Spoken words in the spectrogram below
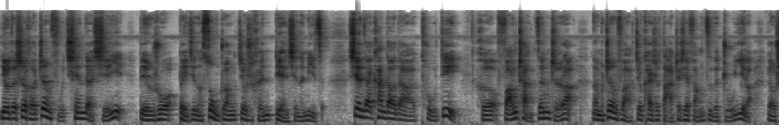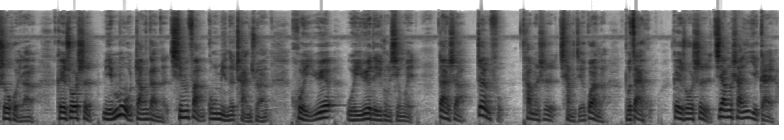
有的是和政府签的协议，比如说北京的宋庄就是很典型的例子。现在看到的土地。和房产增值了，那么政府啊就开始打这些房子的主意了，要收回来了，可以说是明目张胆的侵犯公民的产权、毁约违约的一种行为。但是啊，政府他们是抢劫惯了，不在乎，可以说是江山易改啊，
